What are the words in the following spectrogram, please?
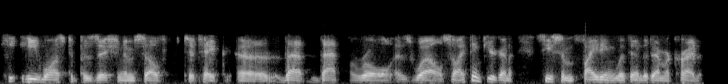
he, he wants to position himself to take uh, that that role as well. So I think you're going to see some fighting within the Democratic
